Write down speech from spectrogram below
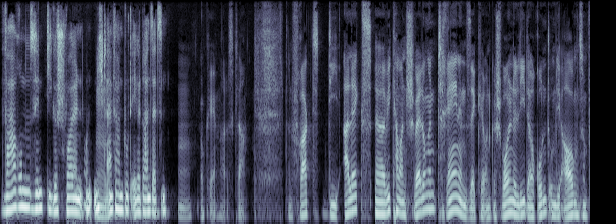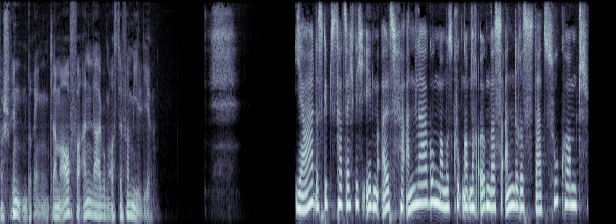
warum sind die geschwollen und nicht mhm. einfach einen Blutegel dran setzen. Mhm. Okay, alles klar. Dann fragt die Alex, äh, wie kann man Schwellungen, Tränensäcke und geschwollene Lider rund um die Augen zum Verschwinden bringen? Klammer auf, Veranlagung aus der Familie. Ja, das gibt es tatsächlich eben als Veranlagung. Man muss gucken, ob noch irgendwas anderes dazukommt.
